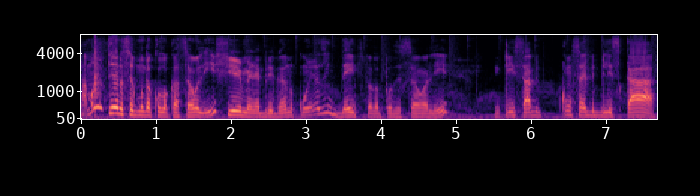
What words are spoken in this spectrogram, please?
tá mantendo a segunda colocação ali firme, né? Brigando com os dentes pela posição ali. E quem sabe consegue beliscar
